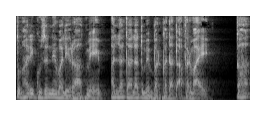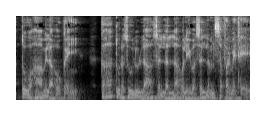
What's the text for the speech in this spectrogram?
تمہاری گزرنے والی رات میں اللہ تعالیٰ تمہیں برکت عطا فرمائے۔ کہا تو وہ حاملہ ہو گئیں۔ کہا تو رسول اللہ صلی اللہ علیہ وسلم سفر میں تھے۔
